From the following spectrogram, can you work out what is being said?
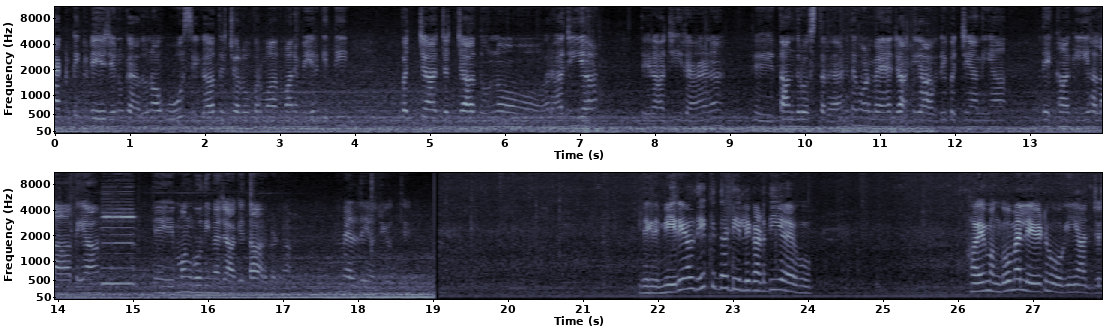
ਹੈਕਟਿਕ ਡੇ ਜਿਹਨੂੰ ਕਹਿ ਦੋ ਨਾ, ਉਹ ਸੀਗਾ ਤੇ ਚਲੋ ਪ੍ਰਮਾਤਮਾ ਨੇ ਮਿਹਰ ਕੀਤੀ। ਬੱਚਾ ਜੱਜਾ ਦੋਨੋਂ ਰਾਜੀ ਆ ਤੇ ਰਾਜੀ ਰਹਿਣ। ਤੇ ਤੰਦਰੁਸਤ ਰਹਿਣ ਤੇ ਹੁਣ ਮੈਂ ਜਾ ਕੇ ਆਪਦੇ ਬੱਚਿਆਂ ਦੀਆਂ ਦੇਖਾਂ ਕੀ ਹਾਲਾਤ ਆ ਤੇ ਮੰਗੋ ਦੀ ਮੈਂ ਜਾ ਕੇ ਧਾਰ ਕੱਢਾਂ। ਮਿਲਦੇ ਆ ਜੀ ਉੱਥੇ। ਦੇਖਦੇ, ਮੇਰੇ ਹਾਲ ਦੇਖ ਕਿੱਦਾਂ ਢੀਲੇ ਕੱਢਦੀ ਐ ਉਹ। ਹਾਏ ਮੰਗੋ, ਮੈਂ ਲੇਟ ਹੋ ਗਈ ਅੱਜ।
